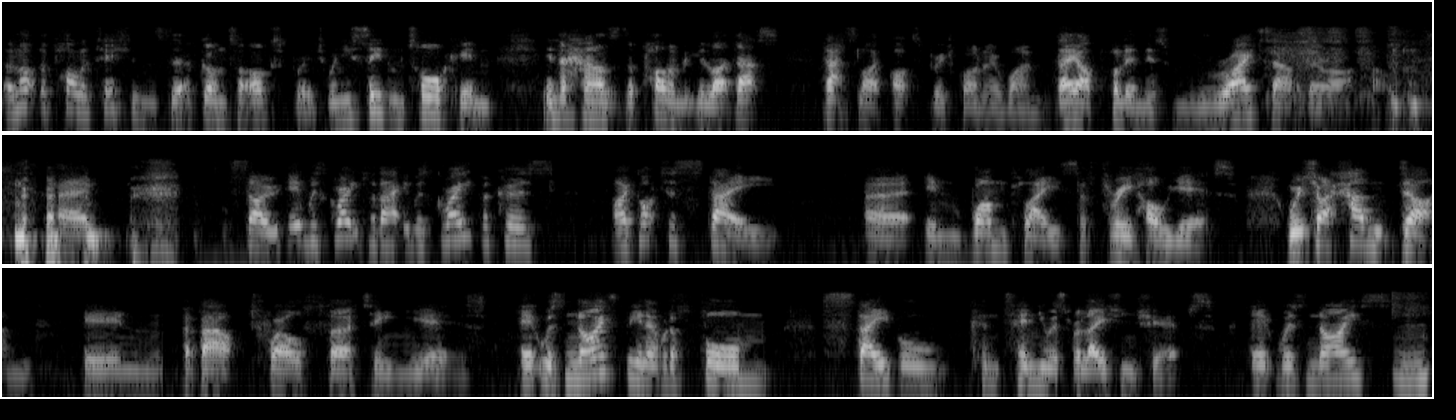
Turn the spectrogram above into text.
a lot of the politicians that have gone to Oxbridge, when you see them talking in the Houses of Parliament, you're like, that's that's like Oxbridge 101. They are pulling this right out of their arsehole. um, so it was great for that. It was great because I got to stay uh, in one place for three whole years, which I hadn't done in about 12, 13 years. It was nice being able to form stable, continuous relationships. It was nice n-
